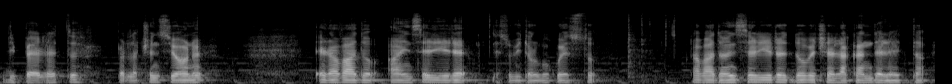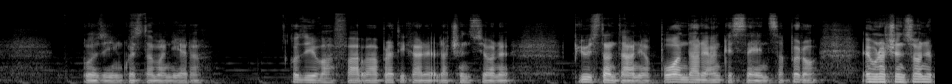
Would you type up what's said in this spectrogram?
di pellet per l'accensione e la vado a inserire, adesso vi tolgo questo, la vado a inserire dove c'è la candeletta così in questa maniera. Così va a, va a praticare l'accensione più istantanea. Può andare anche senza però è un'accensione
